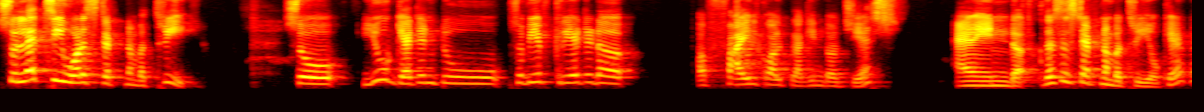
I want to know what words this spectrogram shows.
So let's see what is step number three. So you get into, so we have created a, a file called plugin.js and this is step number three. Okay.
